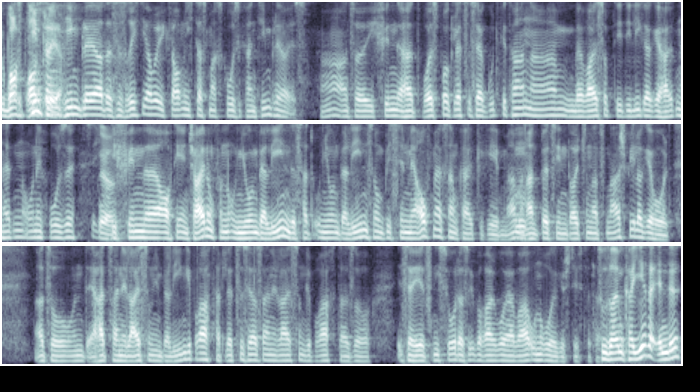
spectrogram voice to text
Du brauchst, du brauchst Teamplayer. keinen Teamplayer, das ist richtig, aber ich glaube nicht, dass Max Kruse kein Teamplayer ist. Ja, also ich finde, er hat Wolfsburg letztes Jahr gut getan. Ja, wer weiß, ob die die Liga gehalten hätten ohne Kruse. Ja. Ich finde auch die Entscheidung von Union Berlin, das hat Union Berlin so ein bisschen mehr Aufmerksamkeit gegeben. Man mhm. hat plötzlich einen deutschen Nationalspieler geholt. Also und er hat seine Leistung in Berlin gebracht, hat letztes Jahr seine Leistung gebracht. Also ist er jetzt nicht so, dass überall, wo er war, Unruhe gestiftet hat. Zu seinem Karriereende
